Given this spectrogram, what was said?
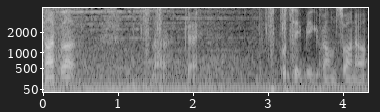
That? No, okay. We'll take bigger bombs, why not?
